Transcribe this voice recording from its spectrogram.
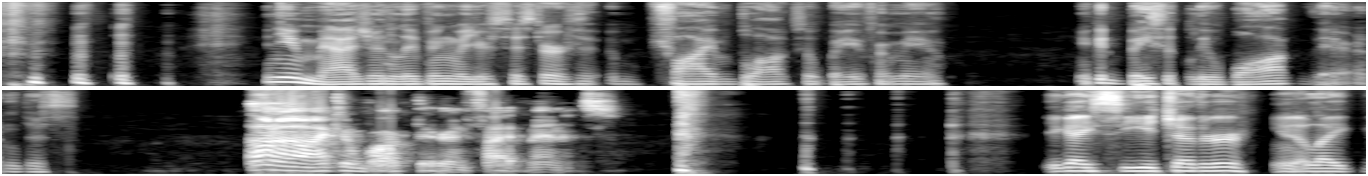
Can you imagine living with your sister five blocks away from you? You could basically walk there and just. Oh no, I could walk there in five minutes. You guys see each other, you know, like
